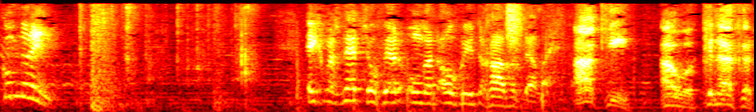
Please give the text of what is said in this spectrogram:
kom erin. Ik was net zover om wat over je te gaan vertellen. Aki, ouwe knakker,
